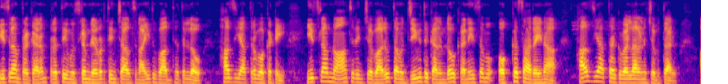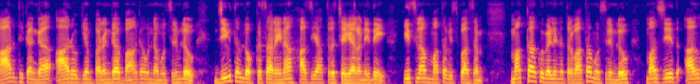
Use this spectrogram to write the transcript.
ఇస్లాం ప్రకారం ప్రతి ముస్లిం నిర్వర్తించాల్సిన ఐదు బాధ్యతల్లో హజ్ యాత్ర ఒకటి. ఇస్లాంను ఆచరించేవారు తమ జీవితకాలంలో కనీసం ఒక్కసారైనా హజ్ యాత్రకు వెళ్ళాలని చెబుతారు. ఆర్థికంగా ఆరోగ్యం పరంగా బాగా ఉన్న ముస్లింలు జీవితంలో ఒక్కసారైనా హజ్ యాత్ర చేయాలనేది ఇస్లాం మత విశ్వాసం. మక్కాకు వెళ్ళిన తర్వాత ముస్లింలు మస్జిద్ అల్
